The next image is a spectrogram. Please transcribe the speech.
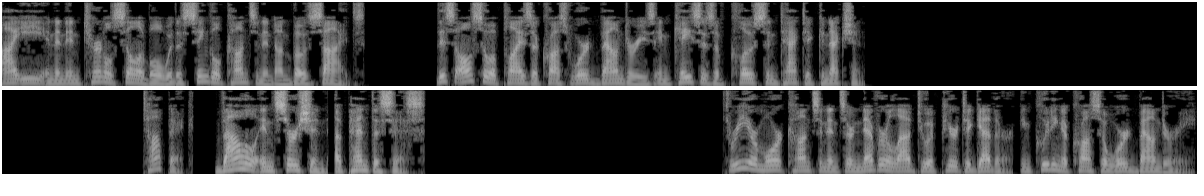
i.e. in an internal syllable with a single consonant on both sides. This also applies across word boundaries in cases of close syntactic connection. Vowel insertion epenthesis. Three or more consonants are never allowed to appear together, including across a word boundary.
